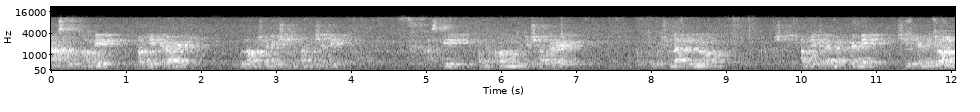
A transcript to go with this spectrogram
কাজ করতে হবে আগে গ্রামের গোলাম সাহেব সন্তান হিসাবে। আজকে অনেকক্ষণ মন্ত্রী সরকারের বক্তব্য শোনার জন্য আগে গ্রামের প্রেমে, সেই প্রেমে তো আল্লাহ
